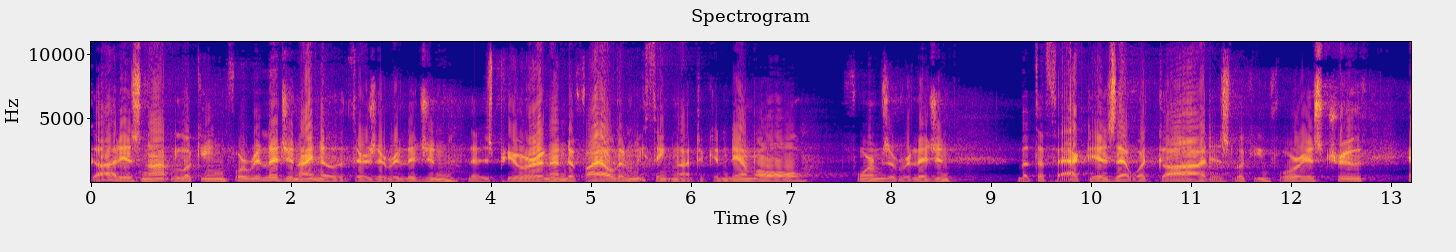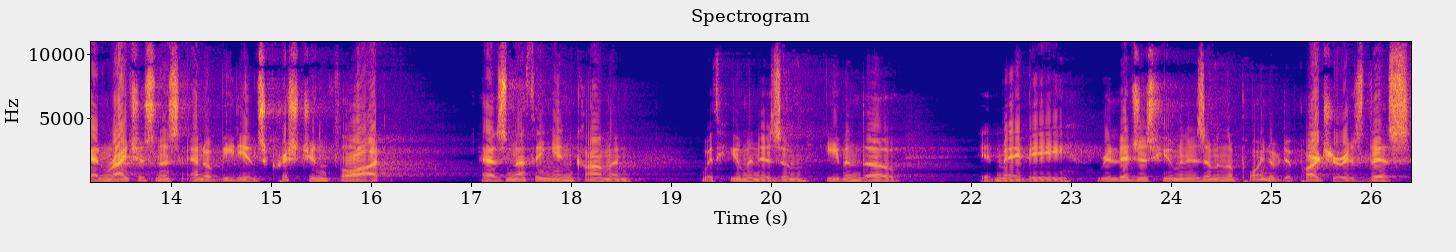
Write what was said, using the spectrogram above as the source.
God is not looking for religion. I know that there's a religion that is pure and undefiled, and we think not to condemn all forms of religion. But the fact is that what God is looking for is truth and righteousness and obedience. Christian thought has nothing in common with humanism, even though it may be religious humanism. And the point of departure is this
